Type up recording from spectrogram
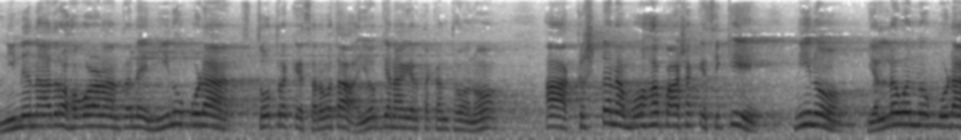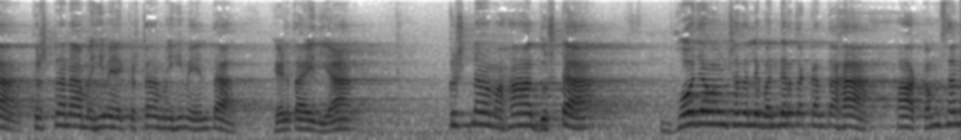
ನಿನ್ನನ್ನಾದರೂ ಹೊಗಳೋಣ ಅಂತಲೇ ನೀನು ಕೂಡ ಸ್ತೋತ್ರಕ್ಕೆ ಸರ್ವಥಾ ಅಯೋಗ್ಯನಾಗಿರ್ತಕ್ಕಂಥವನು. ಆ ಕೃಷ್ಣನ ಮೋಹಪಾಶಕ್ಕೆ ಸಿಕ್ಕಿ, ನೀನು ಎಲ್ಲವನ್ನೂ ಕೂಡ ಕೃಷ್ಣನ ಮಹಿಮೆ ಕೃಷ್ಣನ ಮಹಿಮೆ ಅಂತ ಹೇಳ್ತಾ ಇದೆಯಾ? ಕೃಷ್ಣ ಮಹಾ ದುಷ್ಟ ಭೋಜವಂಶದಲ್ಲಿ ಬಂದಿರತಕ್ಕಂತಹ ಆ ಕಂಸನ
